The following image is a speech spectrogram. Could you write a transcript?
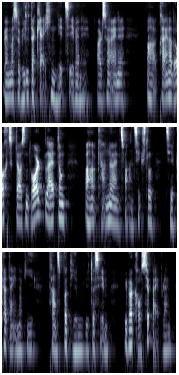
wenn man so will, der gleichen Netzebene. Also eine äh, 380.000 Volt Leitung äh, kann nur ein Zwanzigstel circa der Energie transportieren, wie das eben über große Pipeline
